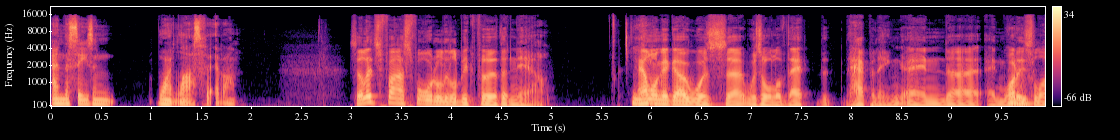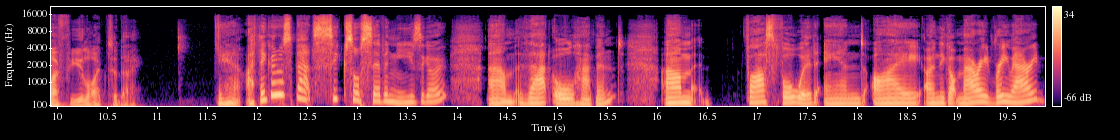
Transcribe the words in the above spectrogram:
And the season won't last forever. So let's fast forward a little bit further now. Yeah. How long ago was uh, was all of that happening, and uh, and what Mm. is life for you like today? Yeah, I think it was about six or seven years ago um, that all happened. Um, fast forward, and I only got married, remarried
